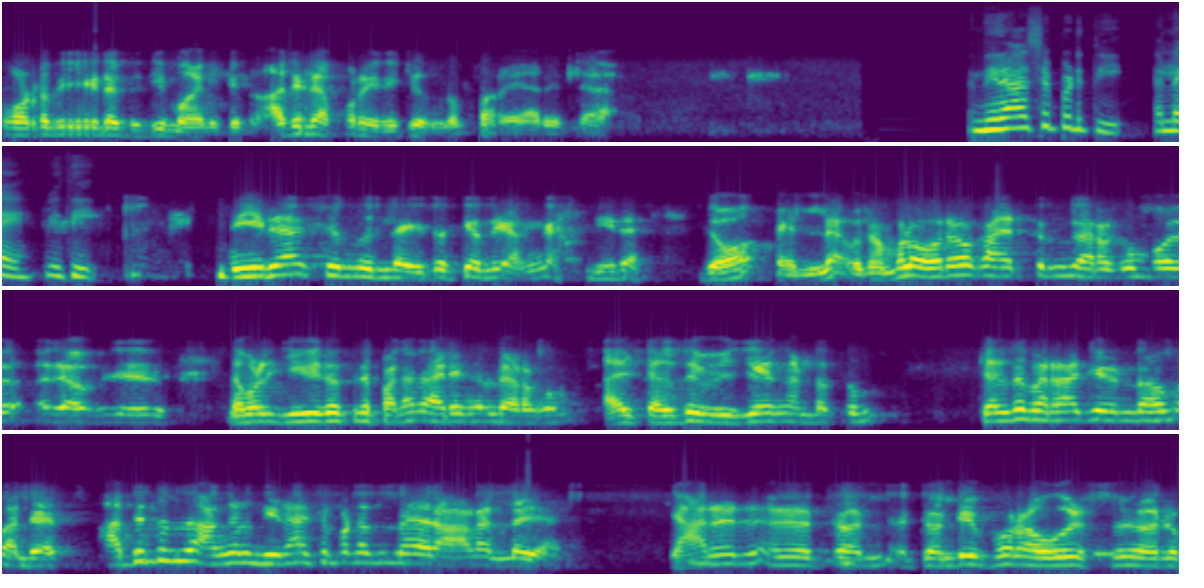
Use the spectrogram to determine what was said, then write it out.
കോടതിയുടെ വിധി മാനിക്കുന്നു. അതിലപ്പുറം എനിക്കൊന്നും പറയാനില്ല. നിരാശപ്പെടുത്തി അല്ലേ വിധി? നിരാശയൊന്നുമില്ല. ഇതൊക്കെ നിരാ ജോ എല്ലാ നമ്മൾ ഓരോ കാര്യത്തിൽ നിന്ന് ഇറങ്ങുമ്പോൾ നമ്മൾ ജീവിതത്തിൽ പല കാര്യങ്ങളിൽ ഇറങ്ങും. അതിൽ ചിലത് വിജയം കണ്ടെത്തും. ചിലത് പരാജയം ഉണ്ടാവും. അല്ലെ അതിന്റെ അങ്ങനെ നിരാശപ്പെടുന്ന ഒരാളല്ല ഞാൻ. ഞാനൊരു ട്വന്റി ഫോർ അവേഴ്സ് ഒരു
